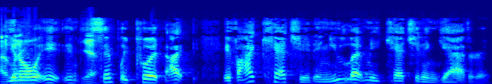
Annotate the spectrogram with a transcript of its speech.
I you like know, it, it yeah. simply put, I if I catch it and you let me catch it and gather it,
